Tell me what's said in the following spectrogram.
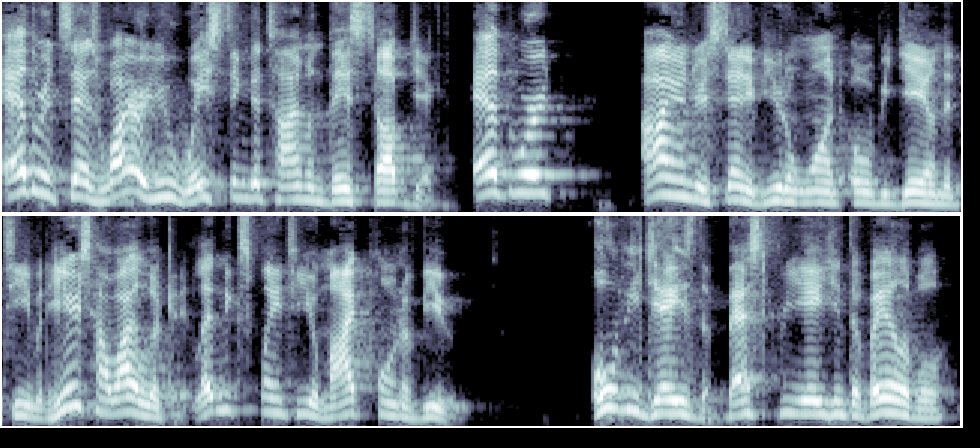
Edward says, Why are you wasting the time on this subject? Edward, I understand if you don't want OBJ on the team, but here's how I look at it. Let me explain to you my point of view. OBJ is the best free agent available,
